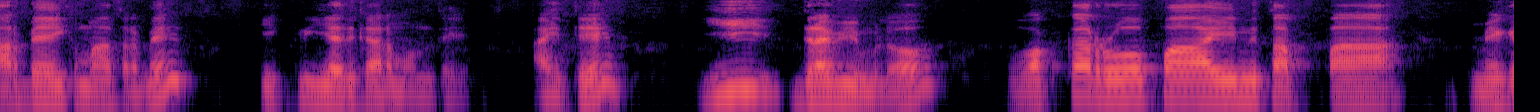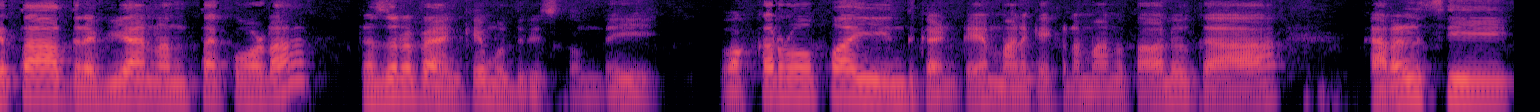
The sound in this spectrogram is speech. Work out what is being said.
ఆర్బీఐకి మాత్రమే ఈ అధికారం ఉంది. అయితే ఈ ద్రవ్యంలో ఒక్క రూపాయిని తప్ప మిగతా ద్రవ్యాన్నంతా కూడా రిజర్వ్ బ్యాంకే ముద్రిస్తుంది. ఒక్క రూపాయి ఎందుకంటే మనకి ఇక్కడ మన తాలూకా కరెన్సీ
